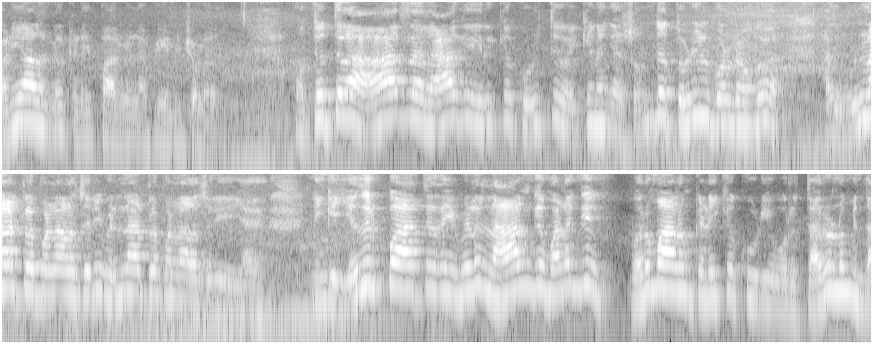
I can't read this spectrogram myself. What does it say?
பணியாளர்கள் கிடைப்பார்கள் அப்படின்னு சொல்லுவது மொத்தத்தில் ஆறில் ராகு இருக்க கொடுத்து வைக்கணுங்க. சொந்த தொழில் பண்ணுறவங்க அது உள்நாட்டில் பண்ணாலும் சரி வெளிநாட்டில் பண்ணாலும் சரி நீங்கள் எதிர்பார்த்ததை விட நான்கு மடங்கு வருமானம் கிடைக்கக்கூடிய ஒரு தருணம் இந்த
